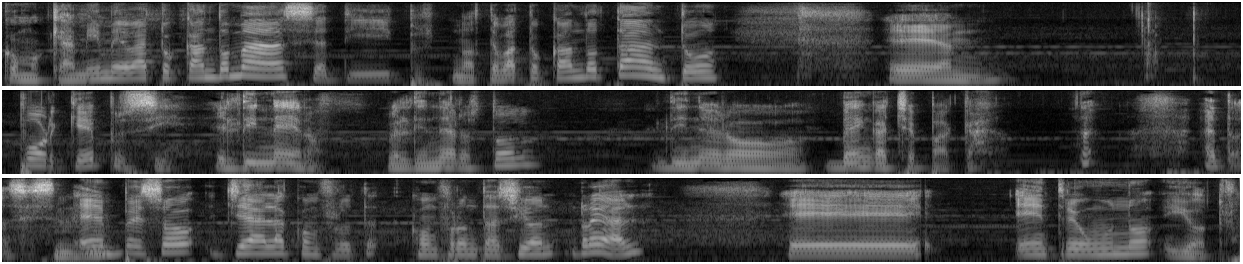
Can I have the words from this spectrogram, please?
como que a mí me va tocando más, a ti pues, no te va tocando tanto. Eh, porque, pues sí, el dinero. El dinero es todo. El dinero, venga, chepa acá. Entonces, empezó ya la confrontación real eh, entre uno y otro.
